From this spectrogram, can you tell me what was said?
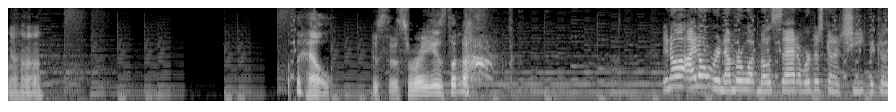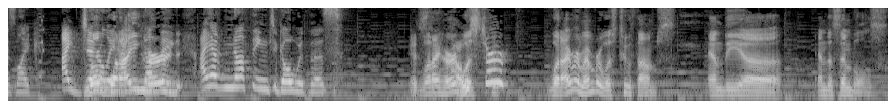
Uh huh. What the hell? Is this where he used the knife? You know, what? I don't remember what Moe said. We're just gonna cheat because, like, I generally what have I nothing. heard- I have nothing to go with this. It's What I heard was two- what I remember was two thumbs and the uh and the symbols.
